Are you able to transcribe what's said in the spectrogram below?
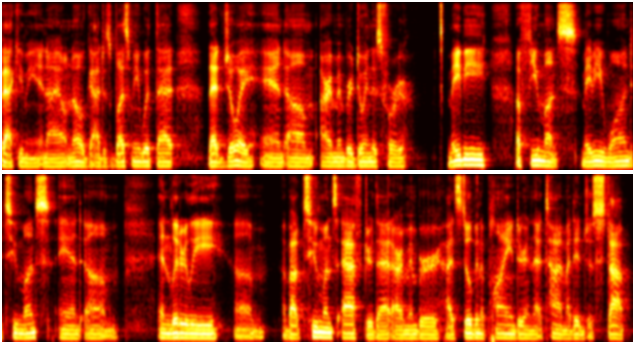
vacuuming. And I don't know, God just blessed me with that that joy. And um, I remember doing this for maybe a few months, maybe one to two months, and um, and literally um, about two months after that, I remember I'd still been applying during that time. I didn't just stop,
